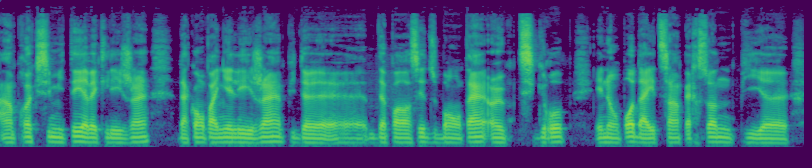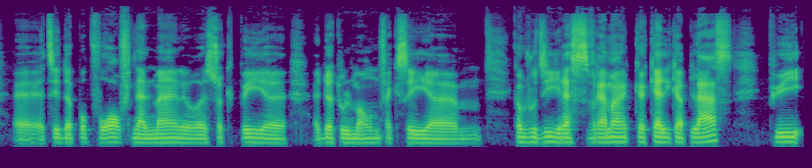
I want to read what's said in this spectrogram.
en proximité avec les gens, d'accompagner les gens, puis de, passer du bon temps, un petit groupe, et non pas d'être 100 personnes, puis euh, euh, de ne pas pouvoir finalement s'occuper euh, de tout le monde. Fait c'est, comme je vous dis, il reste vraiment que quelques places. Puis,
